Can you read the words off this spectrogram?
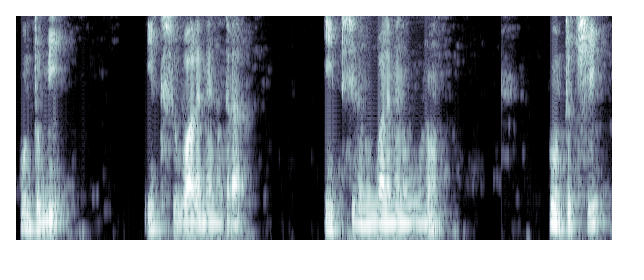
punto B, x uguale meno 3, y uguale meno 1, punto C,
